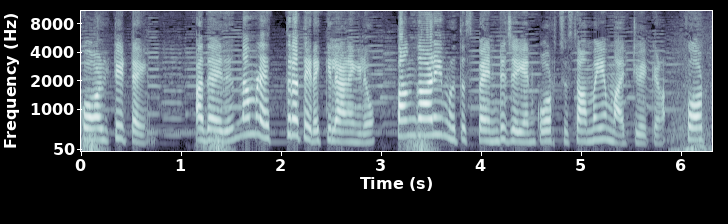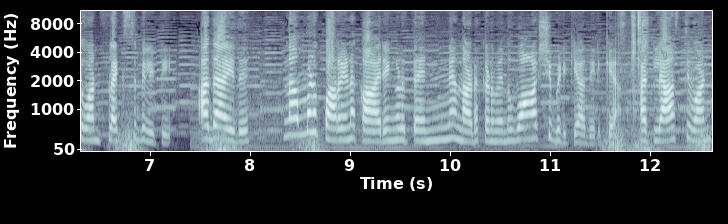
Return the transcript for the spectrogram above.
ക്വാളിറ്റി ടൈം അതായത് നമ്മൾ എത്ര തിരക്കിലാണെങ്കിലും പങ്കാളിയുമൊത്ത് സ്പെൻഡ് ചെയ്യാൻ കുറച്ച് സമയം മാറ്റിവെക്കണം. ഫോർത്ത് വൺ ഫ്ലെക്സിബിലിറ്റി അതായത് നമ്മൾ പറയുന്ന കാര്യങ്ങൾ തന്നെ നടക്കണമെന്ന് വാശി പിടിക്കാതിരിക്കുക. At last one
